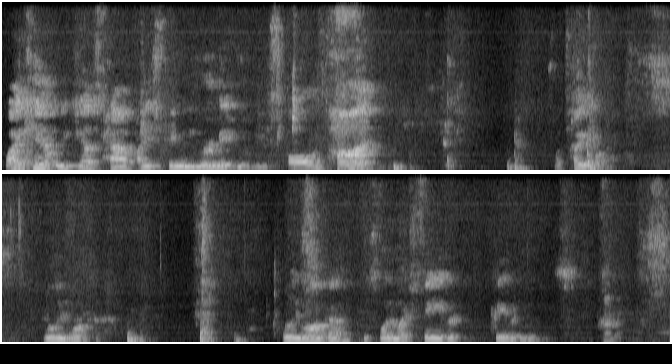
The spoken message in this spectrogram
Why can't we just have ice cream and mermaid movies all the time? I'll tell you why. Willy Wonka. Willy Wonka is one of my favorite favorite movies.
